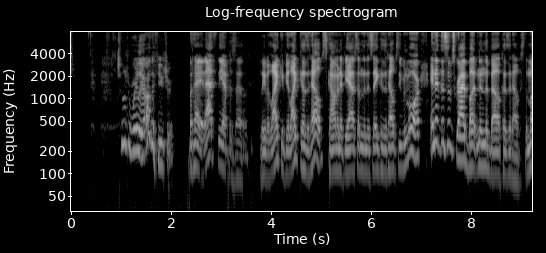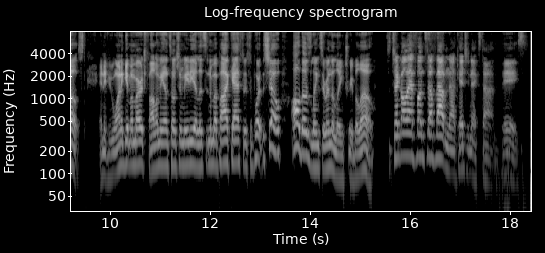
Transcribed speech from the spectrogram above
Children really are the future. But hey, that's the episode. Leave a like if you like because it helps, comment if you have something to say because it helps even more, and hit the subscribe button and the bell because it helps the most. And if you want to get my merch, follow me on social media, listen to my podcast, or support the show, all those links are in the Linktree below. So check all that fun stuff out, and I'll catch you next time. Peace.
